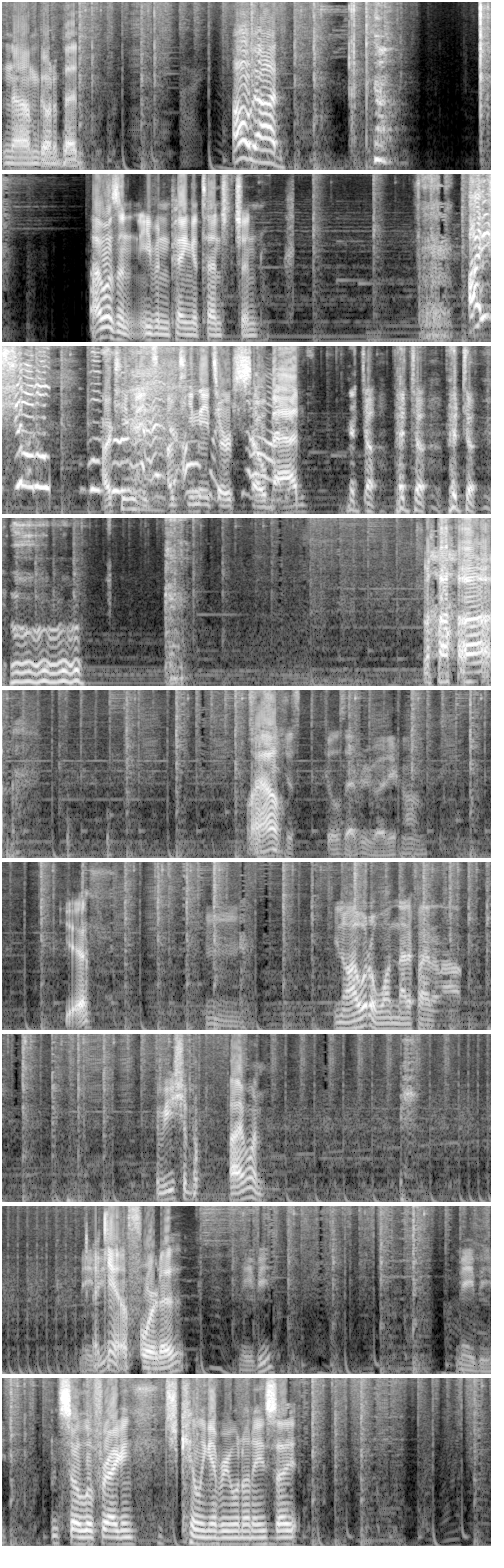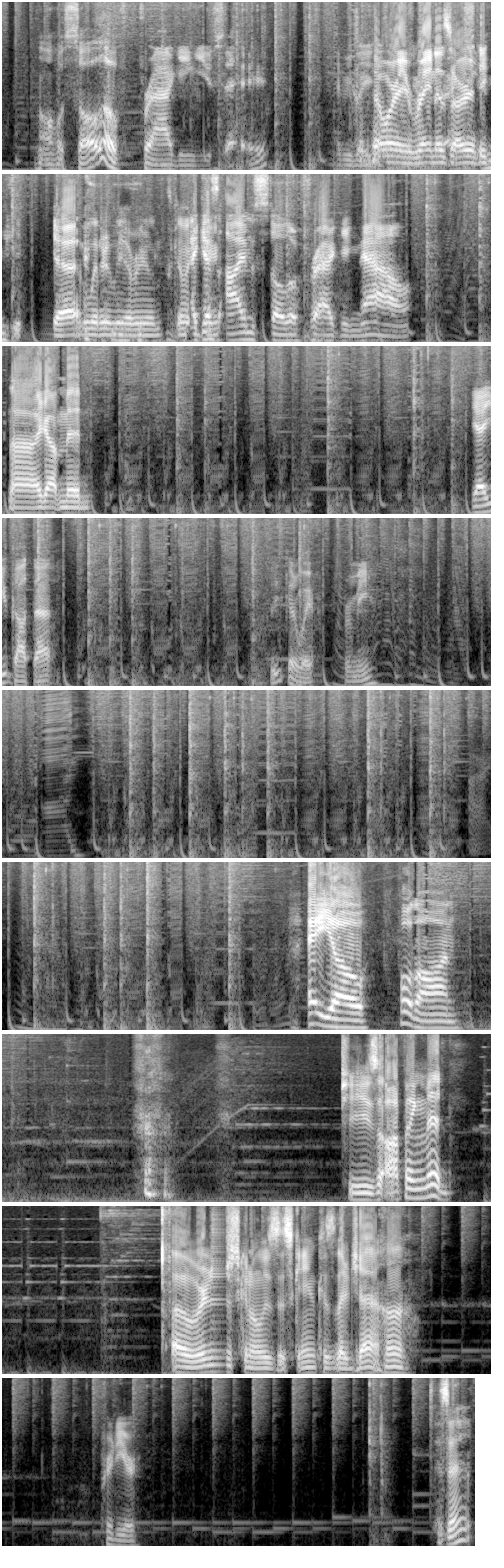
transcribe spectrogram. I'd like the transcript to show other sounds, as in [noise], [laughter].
No, I'm going to bed. Oh god. I wasn't even paying attention. I shuttle. Our teammates, our Oh teammates are so bad. Penta, penta, penta. [laughs] wow. She just kills everybody, huh? Yeah. Hmm. You know, I would have won that if I had an op. Maybe you should buy one. Maybe. I can't afford it. Maybe. Maybe. I'm solo fragging, just killing everyone on A site. Oh, solo fragging, you say? Everybody. Don't worry, Reyna's already. [laughs] Yeah, literally everyone's [laughs] going. I guess here. I'm solo fragging now. Nah, I got mid. Yeah, you got that. Please get away from me. Hey, yo. Hold on. [laughs] She's opping mid. Oh, we're just gonna lose this game because they're Jett, huh? Prettier. Is that?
